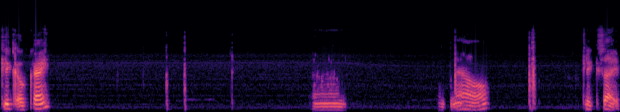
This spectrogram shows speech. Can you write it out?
Click OK. Um, and now click Save.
